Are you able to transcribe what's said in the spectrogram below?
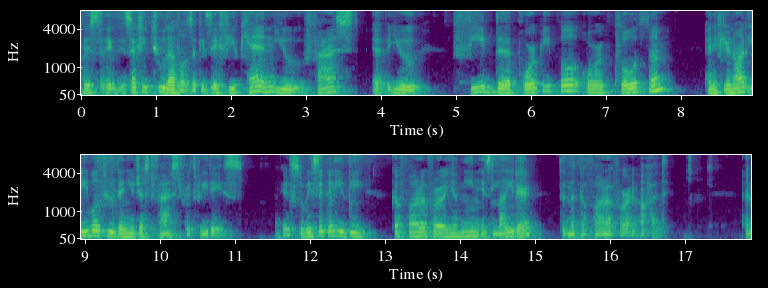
this it's actually two levels. Like if you can, you fast, uh, you feed the poor people or clothe them, and if you're not able to, then you just fast for three days. Okay, so basically the kafara for a yamin is lighter than the kafara for an ahad. And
